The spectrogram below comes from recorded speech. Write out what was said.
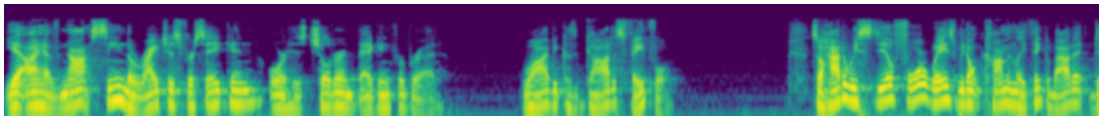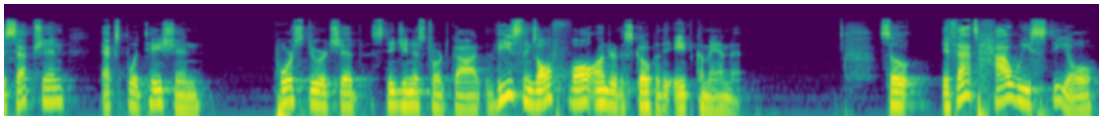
yet I have not seen the righteous forsaken or his children begging for bread. Why? Because God is faithful. So, how do we steal? Four ways we don't commonly think about it deception, exploitation, poor stewardship, stinginess toward God. These things all fall under the scope of the eighth commandment. So, if that's how we steal,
